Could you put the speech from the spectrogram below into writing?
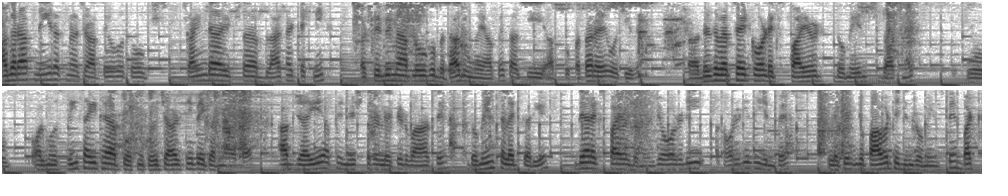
अगर आप नहीं रखना चाहते हो तो kind it's black hat technique और फिर भी मैं आप लोगों को बता दूँगा यहाँ पे, ताकि आपको पता रहे वो चीज़ें। This website called expired domains dot net वो ऑलमोस्ट फ्री साइट है, आपको उसमें कोई चार्ज नहीं पे करना होता है। आप जाइए, अपने निश से रिलेटेड वहाँ से डोमेन सेलेक्ट करिए। दे आर एक्सपायर्ड जो ऑलरेडी अथॉरिटी थी जिन पे लेकिन जो पावर थी जिन डोमेन्स पे बट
